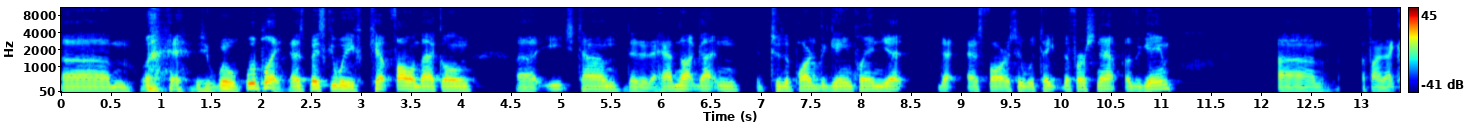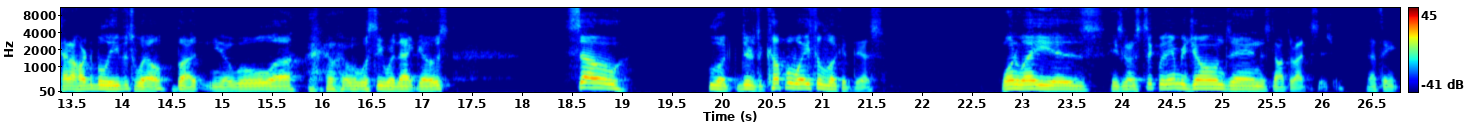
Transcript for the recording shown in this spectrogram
um, will will play. That's basically what he kept falling back on uh, each time that it have not gotten to the part of the game plan yet. That as far as who would take the first snap of the game, um, I find that kind of hard to believe as well. But you know, we'll uh, we'll see where that goes. So, look, there's a couple ways to look at this. One way is he's going to stick with Emory Jones, and it's not the right decision. I think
